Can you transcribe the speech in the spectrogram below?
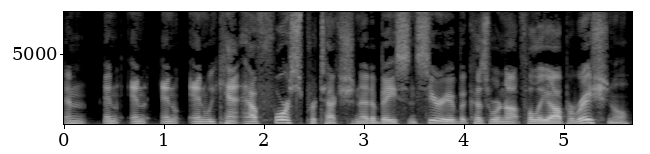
and, and, and, and, and we can't have force protection at a base in Syria because we're not fully operational.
